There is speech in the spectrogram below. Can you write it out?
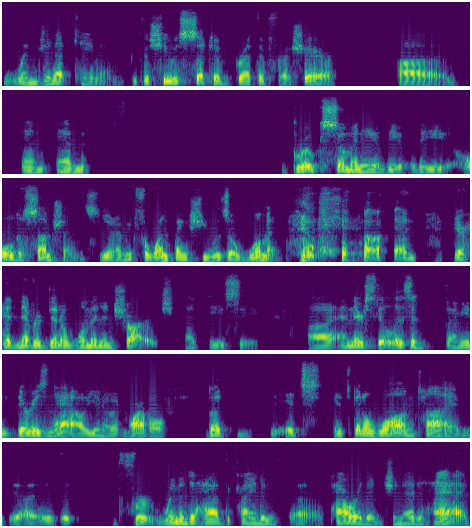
when Jenette came in because she was such a breath of fresh air, and and broke so many of the the old assumptions. You know, I mean, for one thing, she was a woman, you know, and there had never been a woman in charge at DC, uh, and there still isn't. I mean, there is now, you know, at Marvel, but it's it's been a long time uh, for women to have the kind of uh, power that Jenette had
